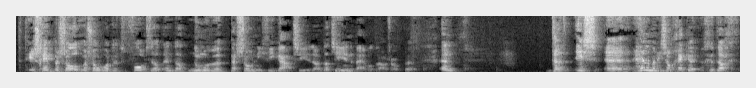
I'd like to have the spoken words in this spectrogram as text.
Het is geen persoon, maar zo wordt het voorgesteld en dat noemen we personificatie. Dat, dat zie je in de Bijbel trouwens ook. eh. En dat is helemaal niet zo'n gekke gedachte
